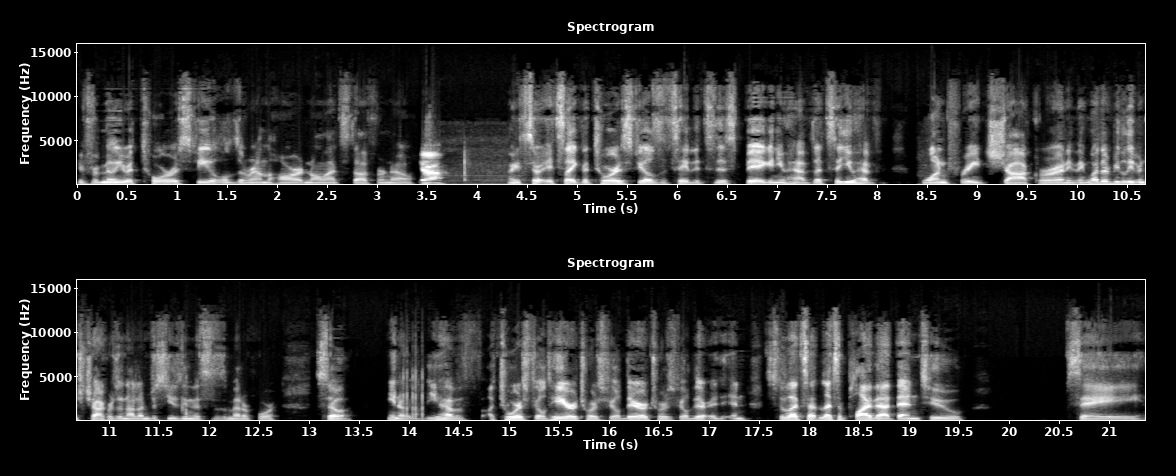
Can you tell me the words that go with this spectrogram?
you're familiar with torus fields around the heart and all that stuff or no? Yeah. Right. So it's like the torus fields. Let's say that's this big, and you have let's say you have one for each chakra or anything. Whether it be believe in chakras or not, I'm just using this as a metaphor. So you know you have a torus field here, a torus field there, a torus field there, and so let's let's apply that then to say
